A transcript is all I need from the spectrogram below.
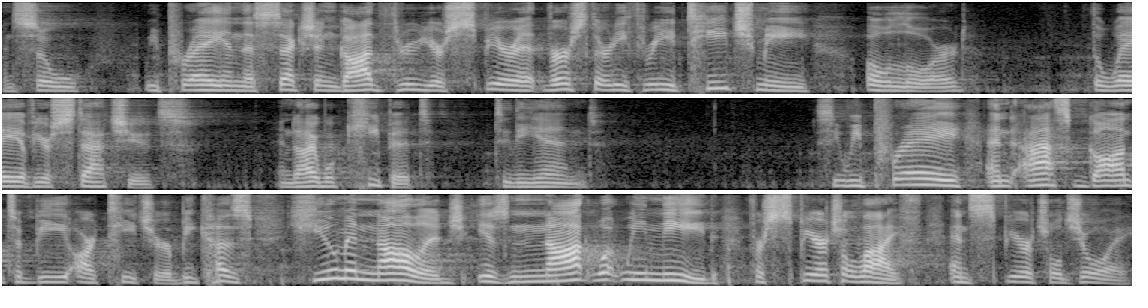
And so we pray in this section God, through your Spirit, verse 33 teach me, O Lord, the way of your statutes, and I will keep it to the end. See, we pray and ask God to be our teacher because human knowledge is not what we need for spiritual life and spiritual joy.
